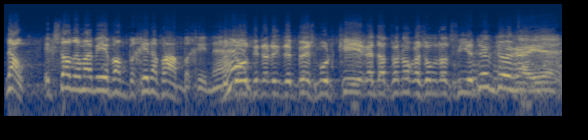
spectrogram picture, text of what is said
Nou, ik zal er maar weer van het begin af aan beginnen, hè? Bedoelt u dat ik de bus moet keren dat we nog eens onder dat viaduct doorrijden? Ik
